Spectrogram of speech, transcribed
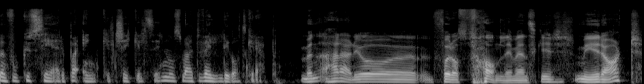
men fokusere på enkeltskikkelser, noe som er et veldig godt grep. Men her er det jo for oss vanlige mennesker mye rart.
